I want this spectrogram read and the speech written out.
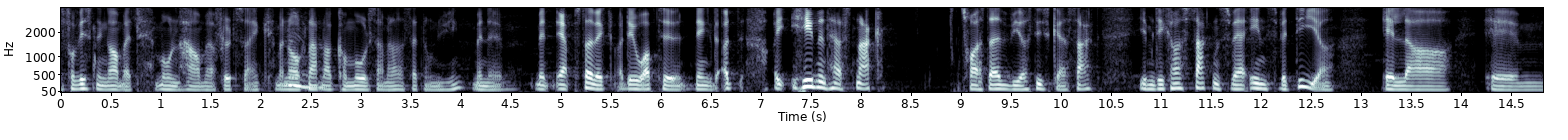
forvisning om, at målen har med at flytte sig. Ikke? Man når mm. knap nok komme mål, så har man allerede sat nogle nye. Ikke? Men, øh, men ja, stadigvæk, og det er jo op til den enkelte. Og, og i hele den her snak, tror jeg stadig, vi også lige skal have sagt, jamen det kan også sagtens være ens værdier, eller, øh,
